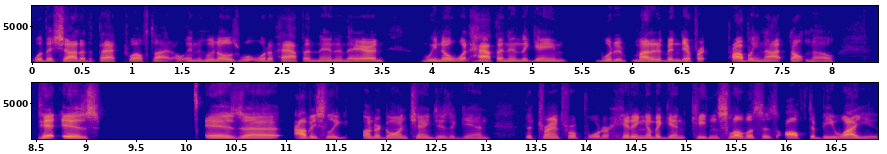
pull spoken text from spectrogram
with a shot at the Pac 12 title. And who knows what would have happened then and there. And we know what happened in the game. Would it might it have been different? Probably not. Don't know. Pitt is is uh, obviously undergoing changes again. The transfer portal hitting him again. Kedon Slovis is off to BYU.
